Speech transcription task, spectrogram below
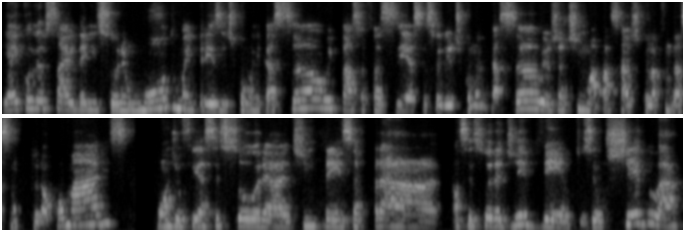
e aí quando eu saio da emissora eu monto uma empresa de comunicação e passo a fazer assessoria de comunicação. Eu já tinha uma passagem pela Fundação Cultural Palmares, onde eu fui assessora de imprensa para assessora de eventos. Eu chego lá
